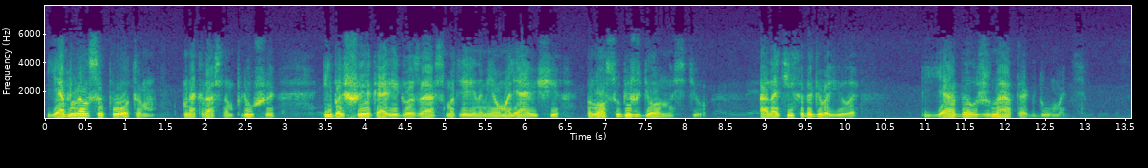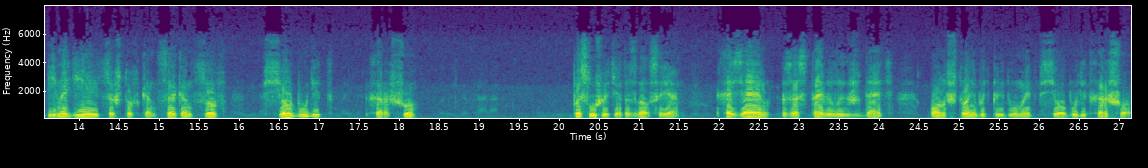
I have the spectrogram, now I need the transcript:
Я обливался потом на красном плюше, и большие карие глаза смотрели на меня умоляюще, но с убежденностью. Она тихо договорила, «Я должна так думать» и надеяться, что в конце концов все будет хорошо. «Послушайте», — отозвался я, — Хозяин заставил их ждать, он что-нибудь придумает, все будет хорошо.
